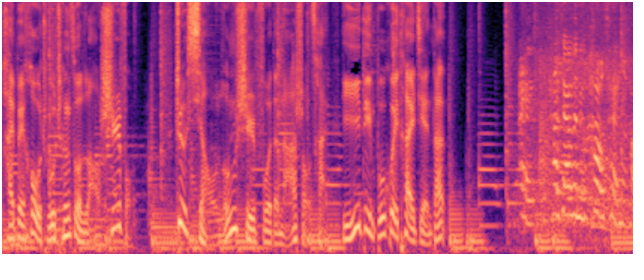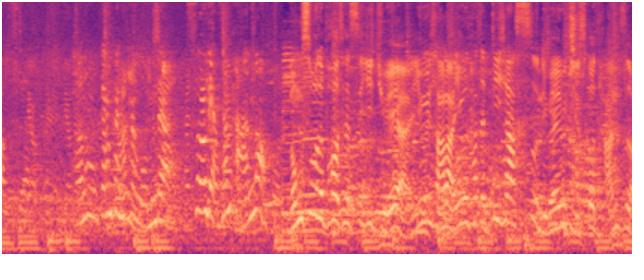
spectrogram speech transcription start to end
还被后厨称作老师傅，这小龙师傅的拿手菜一定不会太简单。哎，他家的那个泡菜很好吃。然后刚才你看我们俩吃了两三盘了。龙师傅的泡菜是一绝，因为啥呢？因为他在地下室里面有几十个坛子，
